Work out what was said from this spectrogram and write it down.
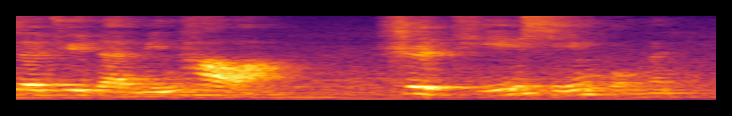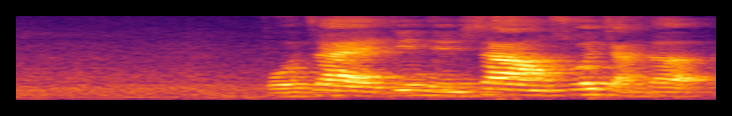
这句的名号啊，是提醒我们，佛在经典上所讲的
